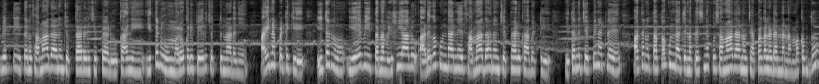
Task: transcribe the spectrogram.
వ్యక్తి ఇతను సమాధానం చెప్తారని చెప్పాడు. కానీ ఇతను మరొకరి పేరు చెప్తున్నాడని. అయినప్పటికీ ఇతను ఏవి తన విషయాలు అడగకుండానే సమాధానం చెప్పాడు కాబట్టి ఇతను చెప్పినట్లే అతను తప్పకుండా తన ప్రశ్నకు సమాధానం చెప్పగలడన్న నమ్మకంతో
